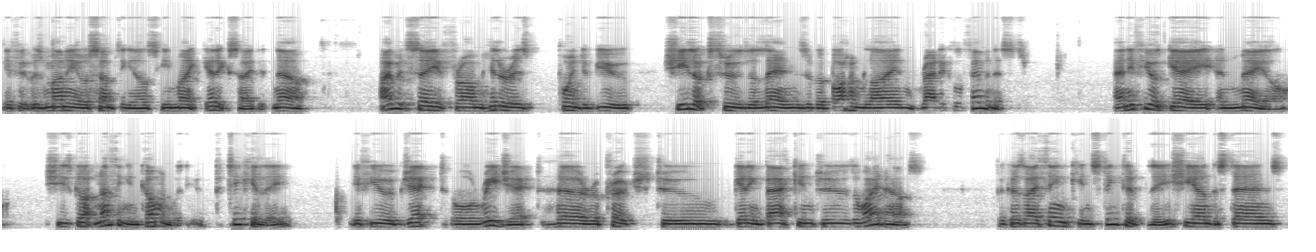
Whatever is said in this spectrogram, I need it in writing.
If it was money or something else, he might get excited. Now, I would say from Hillary's point of view, she looks through the lens of a bottom line radical feminist. And if you're gay and male, she's got nothing in common with you, particularly if you object or reject her approach to getting back into the White House. Because I think instinctively she understands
